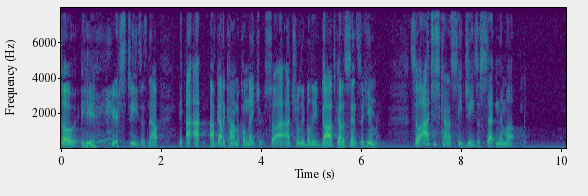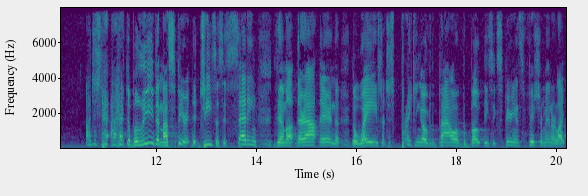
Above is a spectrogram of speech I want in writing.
So here's Jesus. Now, I, have got a comical nature, so I, I truly believe God's got a sense of humor. So I just kind of see Jesus setting them up. I just I have to believe in my spirit that Jesus is setting them up. They're out there and the, the waves are just breaking over the bow of the boat. These experienced fishermen are like,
